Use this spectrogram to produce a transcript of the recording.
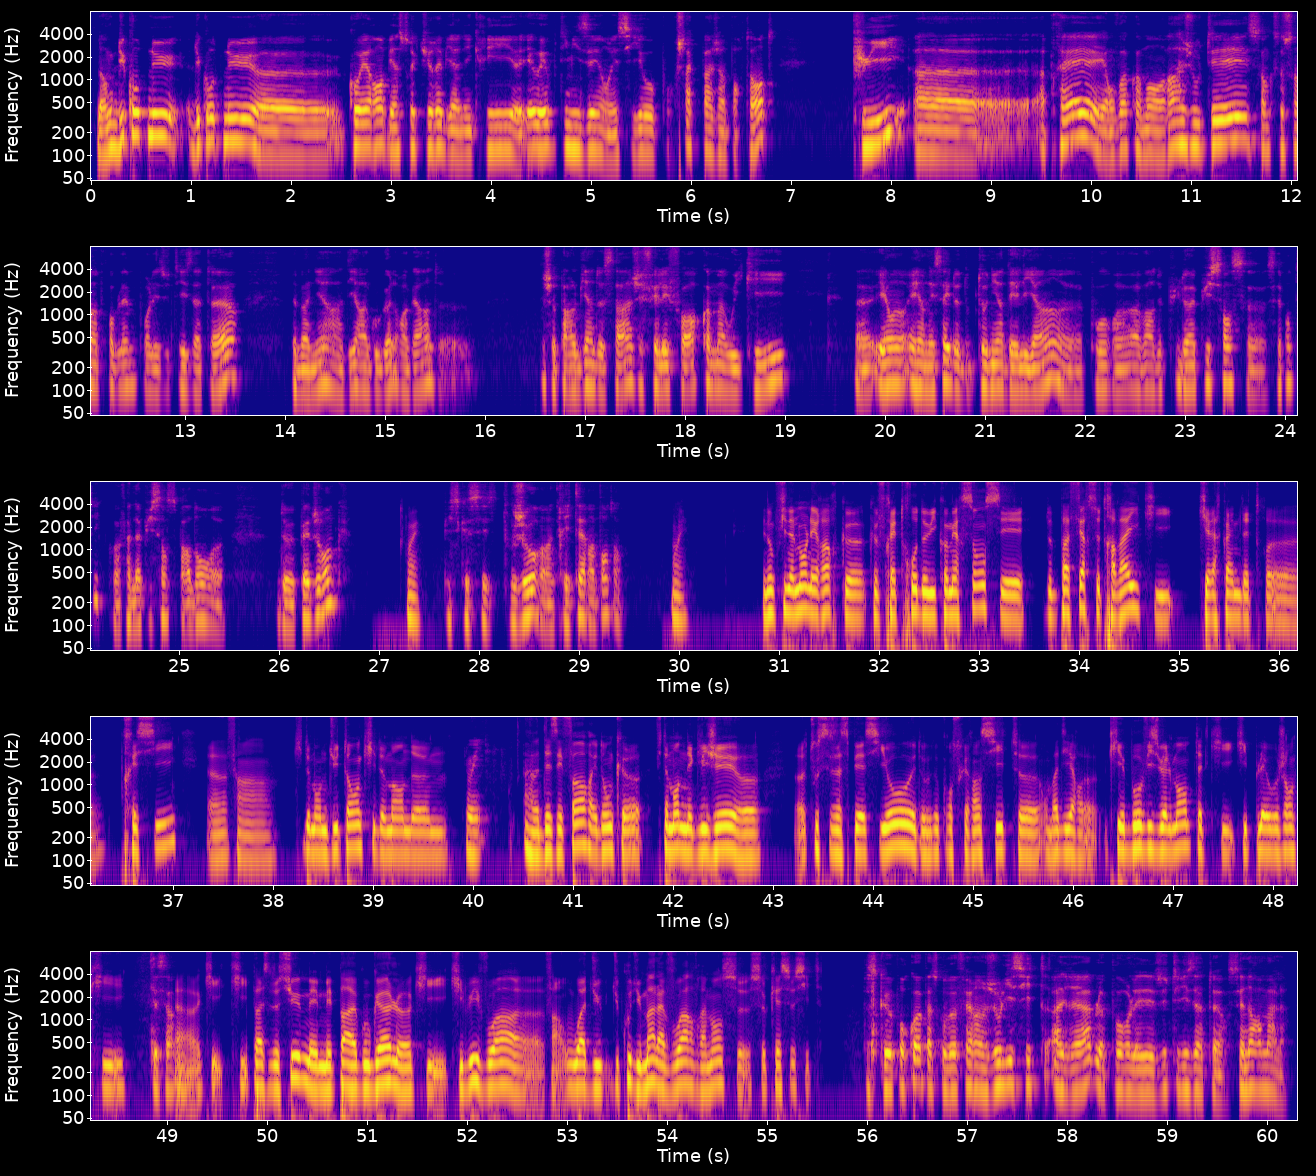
Donc du contenu, du contenu euh, cohérent, bien structuré, bien écrit et optimisé en SEO pour chaque page importante. Puis euh, après, on voit comment rajouter sans que ce soit un problème pour les utilisateurs, de manière à dire à Google, regarde, euh, je parle bien de ça, j'ai fait l'effort comme un wiki, et on, et, on, essaye d'obtenir des liens pour avoir de, de la puissance sémantique, quoi. enfin de la puissance, pardon, de PageRank, ouais. puisque c'est toujours un critère important. Ouais. Et donc finalement, l'erreur que, que feraient trop de e-commerçants, c'est de ne pas faire ce travail qui, qui a l'air quand même d'être euh, précis, euh, enfin, qui demande du temps, qui demande euh, oui. des efforts, et donc finalement de négliger tous ces aspects SEO et de, construire un site, on va dire, qui est beau visuellement, peut-être qui, qui, plaît aux gens qui, qui, qui, passent dessus, mais, mais pas à Google, qui, qui lui voit, enfin, ou a du, du, coup du mal à voir vraiment ce, ce qu'est ce site. Parce que pourquoi? Parce qu'on veut faire un joli site agréable pour les utilisateurs. C'est normal.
